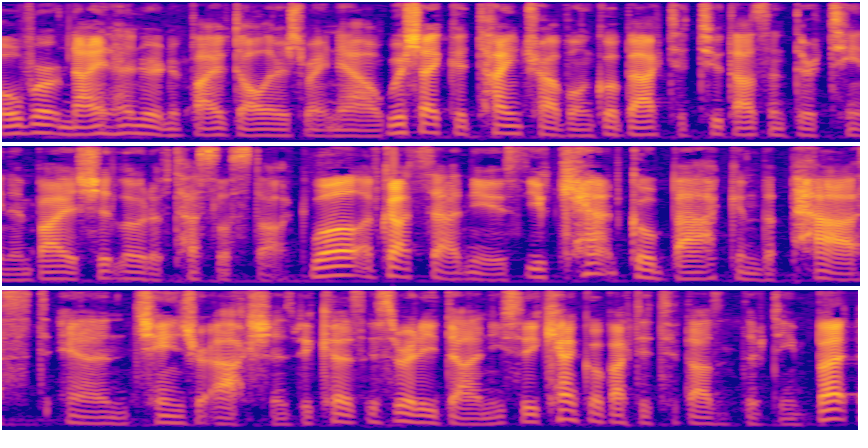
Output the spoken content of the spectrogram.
over $905 right now. Wish I could time travel and go back to 2013 and buy a shitload of Tesla stock. Well, I've got sad news. You can't go back in the past and change your actions because it's already done. So you can't go back to 2013. But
